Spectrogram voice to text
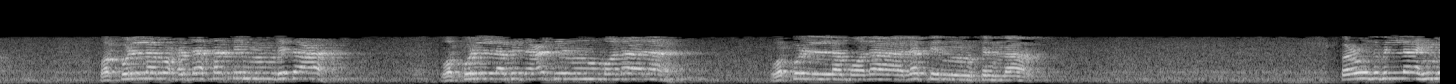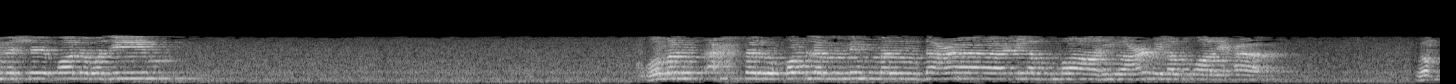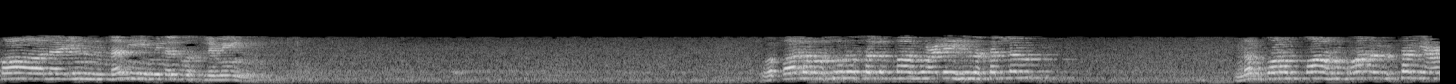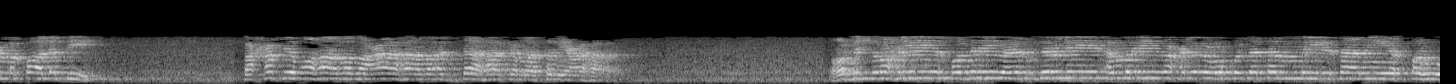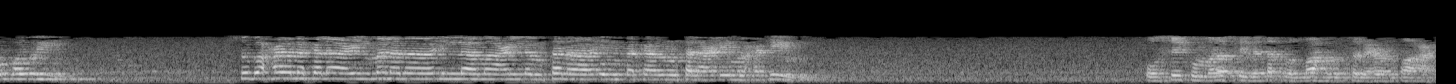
وكل محدثة بدعة، وكل بدعة ضلالة، وكل ضلالة في النار. فاعوذ بالله من الشيطان الرجيم. ومن أحسن قولا ممن دعا إلى الله وعمل صالحا. وقال إنني من المسلمين. وقال الرسول صلى الله عليه وسلم، نظر الله امرأ سمع مقالتي، فحفظها ووعاها وأداها كما سمعها. رب اشرح لي صدري ويسر لي أمري، واحلل عقدة من لساني يفقه قولي. سبحانك لا علم لنا إلا ما علمتنا إنك أنت العليم الحكيم. اوصيكم ونفسي بتقوى الله والسمع والطاعه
